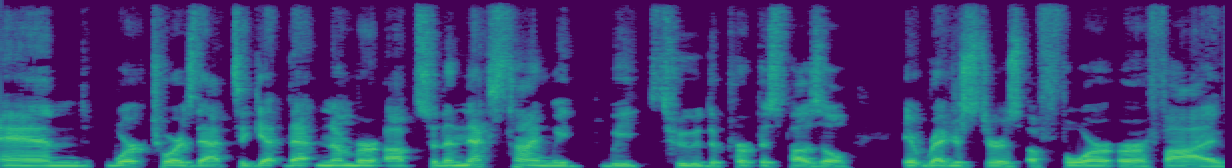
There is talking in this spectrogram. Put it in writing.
and work towards that to get that number up. So the next time we, we do the purpose puzzle, it registers a four or a five.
